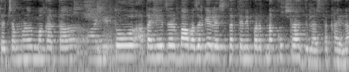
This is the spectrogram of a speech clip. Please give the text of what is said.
त्याच्यामुळं मग आता आणि तो आता हे जर बाबा जर गेले असते तर त्याने परत ना खूप त्रास दिला असता खायला.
